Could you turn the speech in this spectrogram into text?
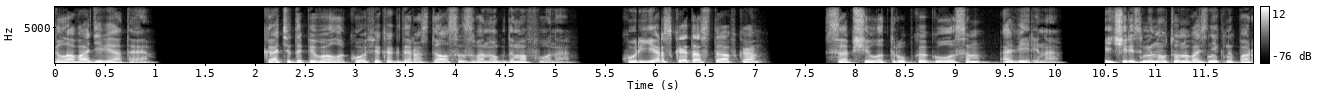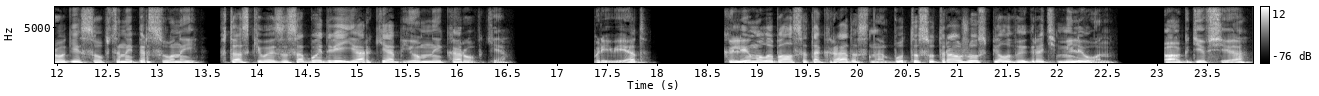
Глава девятая. Катя допивала кофе, когда раздался звонок домофона. «Курьерская доставка», — сообщила трубка голосом Аверина. И через минуту он возник на пороге собственной персоной, втаскивая за собой две яркие объемные коробки. «Привет». Клим улыбался так радостно, будто с утра уже успел выиграть миллион. «А где все?»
